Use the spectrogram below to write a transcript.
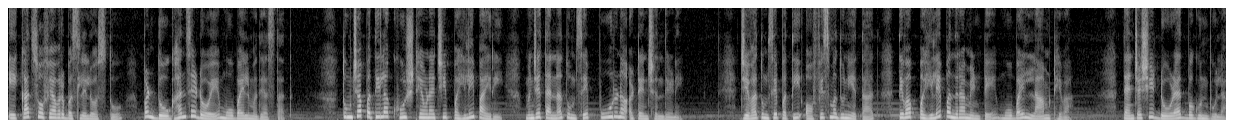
एकाच सोफ्यावर बसलेलो असतो पण दोघांचे डोळे मोबाईलमध्ये असतात. तुमच्या पतीला खुश ठेवण्याची पहिली पायरी म्हणजे त्यांना तुमचे पूर्ण अटेन्शन देणे. जेव्हा तुमचे पती ऑफिसमधून येतात तेव्हा पहिले पंधरा मिनिटे मोबाईल लांब ठेवा. त्यांच्याशी डोळ्यात बघून बोला.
